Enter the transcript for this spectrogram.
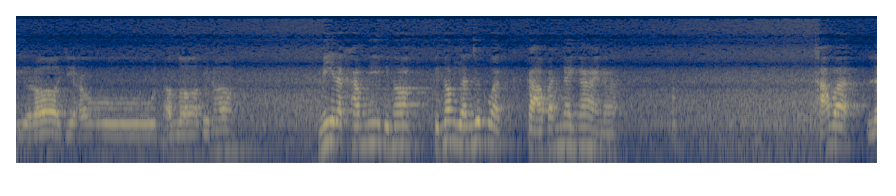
راجعون อัลลอฮ์พี่น้อง นี่แหละคำนี้พี่น้องพี่น้องอย่านึกว่ากล่าวกันง่าย ๆ นะ ถามว่าلا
